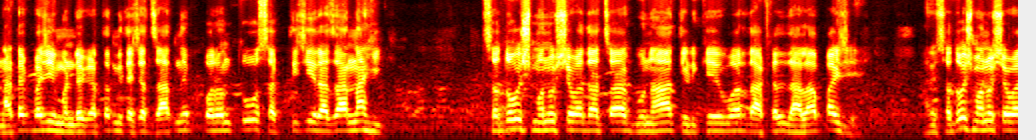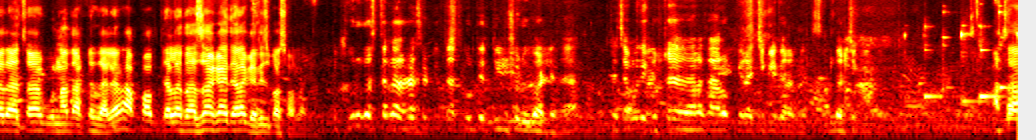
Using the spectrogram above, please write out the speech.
नाटकबाजी मंडळ करतात. मी त्याच्यात जात नाही परंतु सक्तीची रजा नाही. सदोष मनुष्यवधाचा गुन्हा तिडकेवर दाखल झाला पाहिजे. आणि सदोष मनुष्यवधाचा गुन्हा दाखल झाल्यावर आपोआप त्याला रजा काय? त्याला घरीच बसावं लागेल. पूरग्रस्तांना राहण्यासाठी तात्पुरते तीन शेड उभारले ना त्याच्यामध्ये भ्रष्टाचाराचा आरोप केला चिखलीकरांनी आमदार चिखलीकर आता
